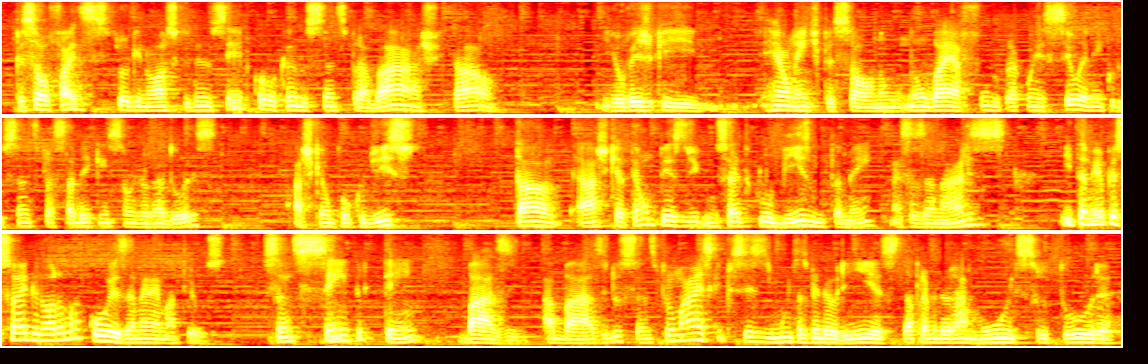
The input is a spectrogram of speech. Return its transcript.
o pessoal faz esses prognósticos, mesmo sempre colocando o Santos para baixo e tal. E eu vejo que realmente, pessoal, não, não vai a fundo para conhecer o elenco do Santos, para saber quem são os jogadores. Acho que é um pouco disso tá, acho que até um peso de um certo clubismo também nessas análises. E também o pessoal ignora uma coisa, né, Matheus? O Santos sempre tem base, a base do Santos, por mais que precise de muitas melhorias, dá para melhorar muito estrutura.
